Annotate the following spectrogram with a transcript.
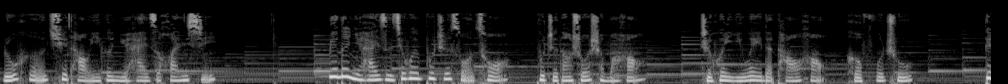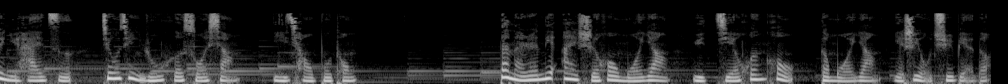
如何去讨一个女孩子欢喜。面对女孩子就会不知所措，不知道说什么好，只会一味的讨好和付出，对女孩子究竟如何所想一窍不通。但男人恋爱时候模样与结婚后的模样也是有区别的，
